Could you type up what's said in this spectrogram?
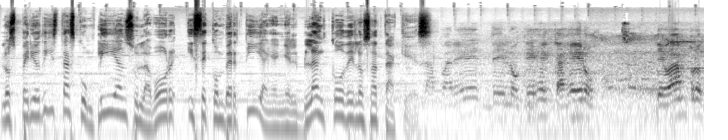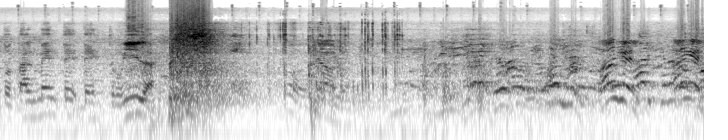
Los periodistas cumplían su labor y se convertían en el blanco de los ataques. La pared de lo que es el cajero de Banpro totalmente destruida. Ángel, Ángel.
